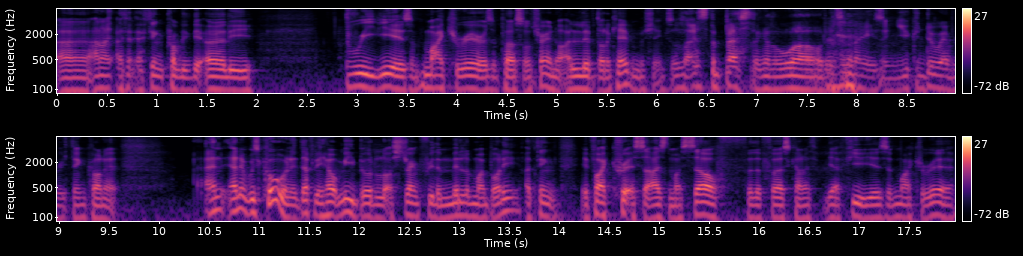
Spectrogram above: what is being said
uh, and I, I, th- I think probably the early three years of my career as a personal trainer, I lived on a cable machine because I was like, it's the best thing in the world. It's amazing. You can do everything on it. And, and it was cool and it definitely helped me build a lot of strength through the middle of my body. I think if I criticized myself for the first kind of yeah few years of my career,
